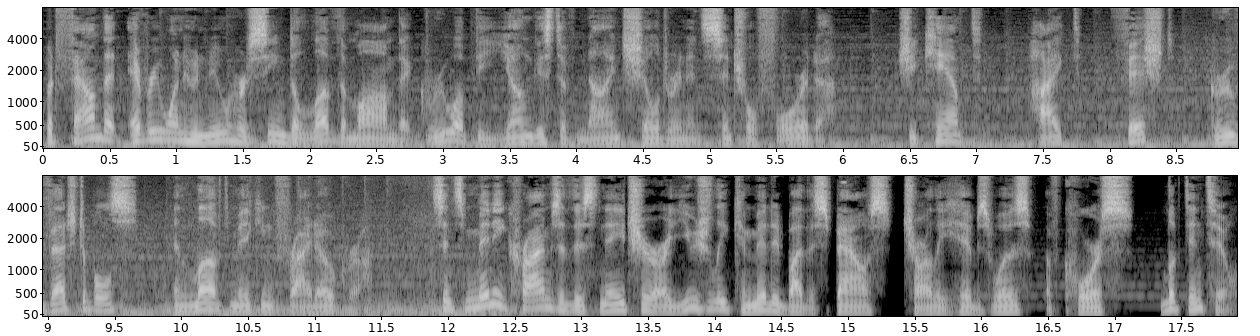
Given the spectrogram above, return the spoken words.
but found that everyone who knew her seemed to love the mom that grew up the youngest of nine children in Central Florida. She camped, hiked, fished, grew vegetables, and loved making fried okra. Since many crimes of this nature are usually committed by the spouse, Charlie Hibbs was, of course, looked into.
